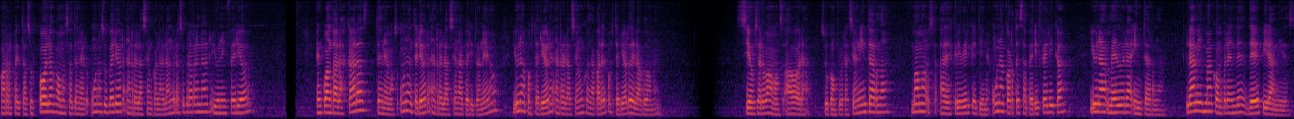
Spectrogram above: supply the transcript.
Con respecto a sus polos, vamos a tener uno superior en relación con la glándula suprarrenal y uno inferior en cuanto a las caras, tenemos una anterior en relación al peritoneo y una posterior en relación con la pared posterior del abdomen. Si observamos ahora su configuración interna, vamos a describir que tiene una corteza periférica y una médula interna. La misma comprende de pirámides,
